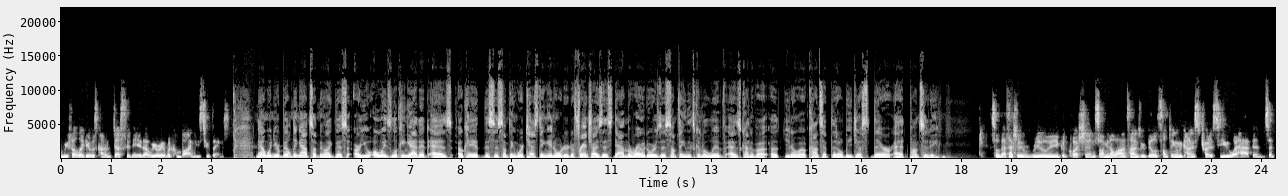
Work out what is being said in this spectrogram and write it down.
we felt like it was kind of destiny that we were able to combine these two things. Now, when you're building out something like this, are you always looking at it as okay, this is something we're testing in order to franchise this down the road, or is this something that's going to live as kind of a, a you know a concept that'll be just there at Ponce City? So that's actually a really good question. So I mean, a lot of times we build something and we kind of try to see what happens. And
